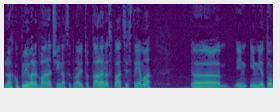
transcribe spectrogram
lahko vpliva na dva načina. Se pravi, totalen razpad sistema uh, in, in je to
